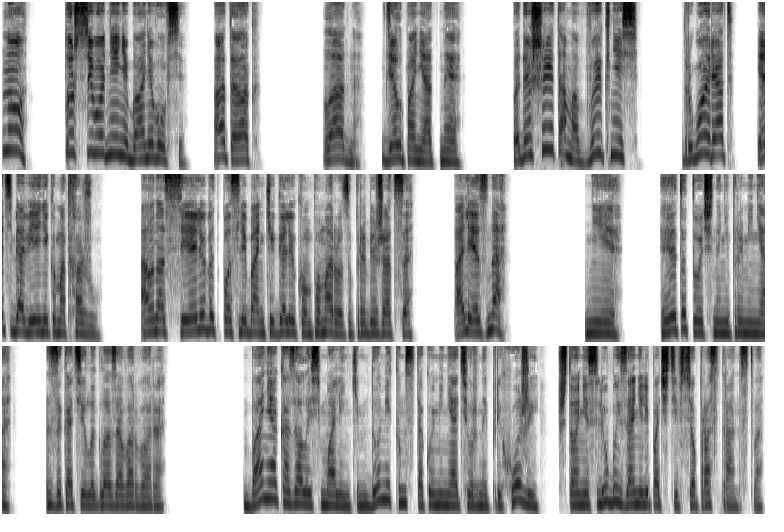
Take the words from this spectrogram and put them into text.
«Ну, то ж сегодня не баня вовсе, а так. Ладно, дело понятное. Подыши там, обвыкнись. Другой ряд, я тебя веником отхожу. А у нас все любят после баньки голиком по морозу пробежаться. Полезно. Не, это точно не про меня, закатила глаза Варвара. Баня оказалась маленьким домиком с такой миниатюрной прихожей, что они с Любой заняли почти все пространство.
